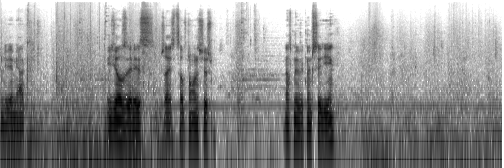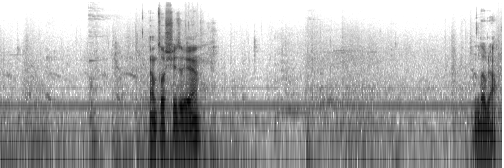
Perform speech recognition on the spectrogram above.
Nie wiem jak. Idzie Ozyrys. Trzeba się cofnąć, już... Nas mnie wykończyli. Tam coś się dzieje. Dobra.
